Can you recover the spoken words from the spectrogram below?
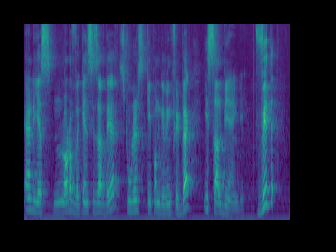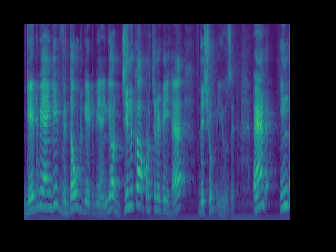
and yes, lot of vacancies are there. Students keep on giving feedback. Is saal bhi aayenge. With GATE भी आएँगी विदाउट गेट भी आएँगे, और जिनका अपॉर्चुनिटी है they should use it and in the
